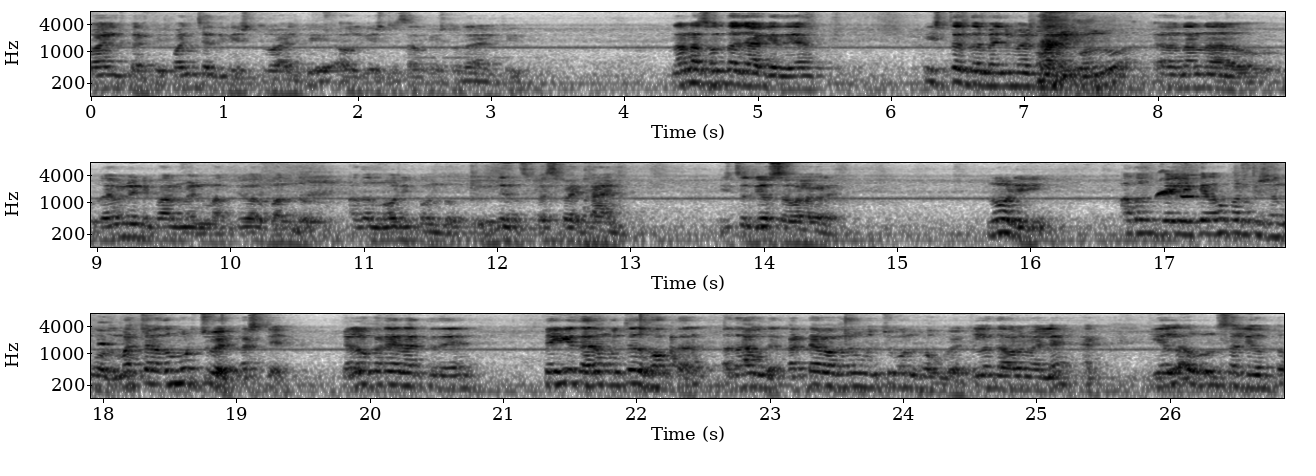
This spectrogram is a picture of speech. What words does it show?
ರಾಯಲ್ಟಿ ಕಟ್ಟಿ, ಪಂಚಾಯತ್ಗೆ ಎಷ್ಟು ರಾಯಲ್ಟಿ ಅವ್ರಿಗೆ ಎಷ್ಟು ಸರ್ಕಾರ ಎಷ್ಟು ರಾಯಲ್ಟಿ ನನ್ನ ಸ್ವಂತ ಜಾಗ ಇದೆಯಾ? ಇಷ್ಟಂತ ಮೆಜರ್ಮೆಂಟ್ ಮಾಡಿಕೊಂಡು ನನ್ನ ರೆವಿನ್ಯೂ ಡಿಪಾರ್ಟ್ಮೆಂಟ್ ಮತ್ತು ಇವರು ಬಂದು ಅದನ್ನು ನೋಡಿಕೊಂಡು ವಿದಿನ್ ಸ್ಪೆಸಿಫೈಡ್ ಟೈಮ್ ಇಷ್ಟು ದಿವಸ ಒಳಗಡೆ. ನೋಡಿ, ಅದನ್ನು ತೆಗಿಲಿಕ್ಕೆ ನಾವು ಪರ್ಮಿಷನ್ ಕೊಡೋದು. ಮತ್ತೆ ಅದನ್ನು ಮುಚ್ಚಬೇಕು ಅಷ್ಟೇ. ಕೆಲವು ಕಡೆ ಏನಾಗ್ತದೆ? ತೆಗಿತಾರೆ ಮುಚ್ಚೋದು ಹೋಗ್ತಾರೆ. ಅದಾಗುದೆ ಕಡ್ಡಾಯವಾಗದ್ರೆ ಮುಚ್ಚಿಕೊಂಡು ಹೋಗ್ಬೇಕು. ಇಲ್ಲದ ಅವರ ಮೇಲೆ ಎಲ್ಲ ರೂಲ್ಸ್ ಅಲ್ಲಿ ಇವತ್ತು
